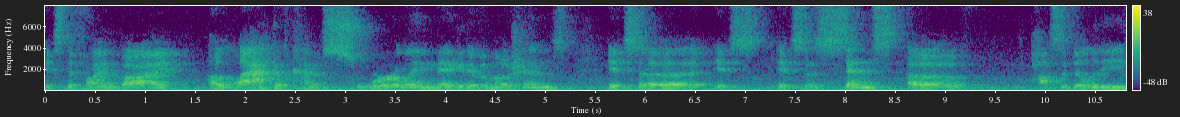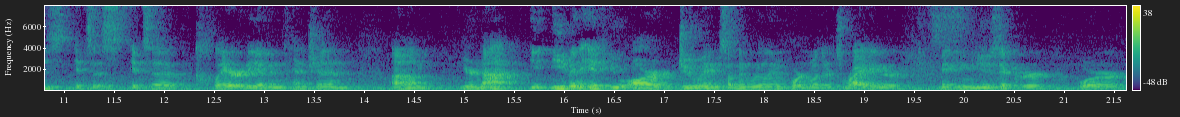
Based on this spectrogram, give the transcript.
It's defined by a lack of kind of swirling negative emotions. It's a it's it's a sense of possibilities. It's a it's a clarity of intention. Um, you're not even if you are doing something really important, whether it's writing or making music or or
